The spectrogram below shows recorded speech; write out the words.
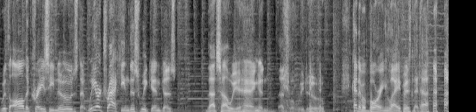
with all the crazy news that we are tracking this weekend because that's how we hang and that's what we do. kind of a boring life, isn't it? Huh?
